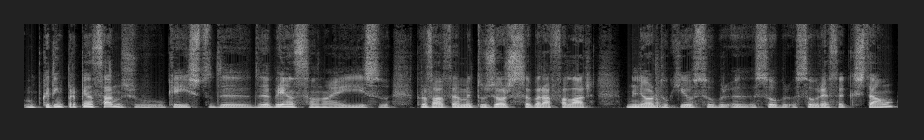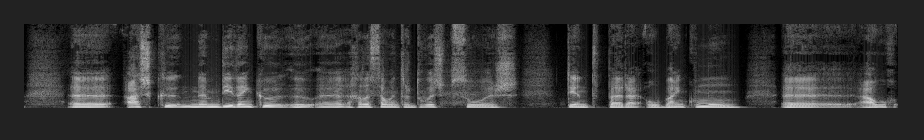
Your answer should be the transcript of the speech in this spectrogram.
um bocadinho para pensarmos o que é isto de benção, não é? E isso provavelmente o Jorge saberá falar melhor do que eu sobre, eh, sobre, sobre essa questão. Uh, acho que na medida em que uh, a relação entre duas pessoas tende para o bem comum, uh, ao,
